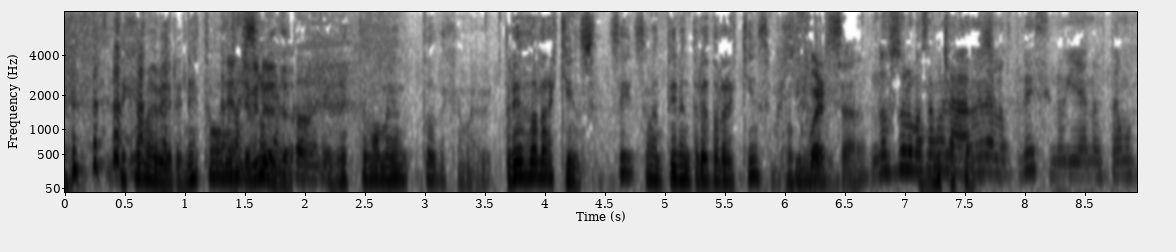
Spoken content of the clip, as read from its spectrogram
Déjame ver, en este momento... Este. En este momento, déjame ver. 3 dólares 15. Sí, se mantiene en 3 dólares 15. Con imagínate. fuerza. ¿eh? No solo Con pasamos la barrera a los tres, sino que ya nos estamos...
